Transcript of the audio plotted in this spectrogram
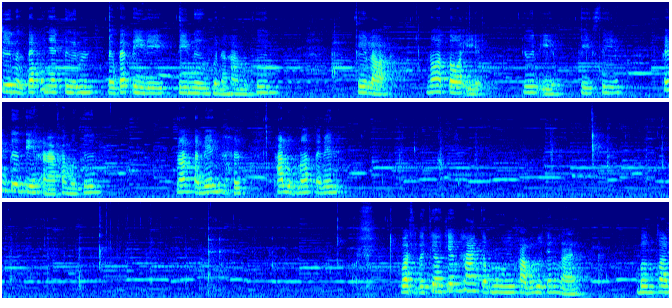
ตื่นตั้งแต่พญายตื่นตั้งแต่ตีดีตีหนึ่งคนนะคะเมื่อคืนตื่นหรอนอดตัวเอีกตื่นเอีกตีสี่เพิ่งตื่นตีหาค่ะเมื่อคืนนอนตะเบ้นพาลูกนอนตะเบ้น ว่าสิไปเที่ยวเที่ยงข้างกับมูอยู่ค่ะบ่รู้จังไหนเบิ่งก่อน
